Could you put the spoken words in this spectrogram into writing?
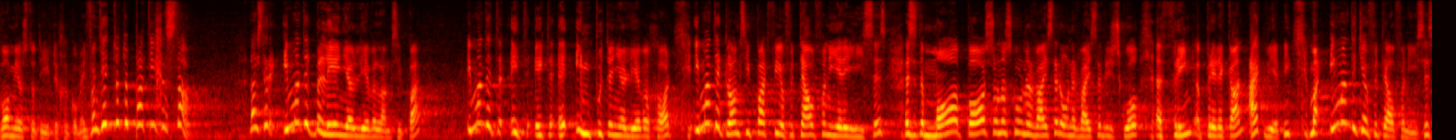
waarmee ons tot hier toe gekom het. Want jy het tot 'n pad hier gestap. Luister, iemand het belê in jou lewe langs die pad. Iemand het het het 'n input in jou lewe gehad. Iemand het langs die pad vir jou vertel van die Here Jesus. Is dit 'n ma, pa, sonneskoolonderwyser, 'n onderwyser by die skool, 'n vriend, 'n predikant? Ek weet nie, maar iemand het jou vertel van Jesus.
